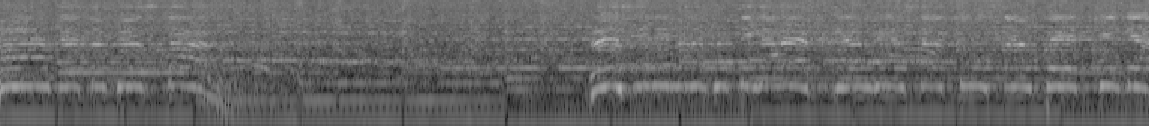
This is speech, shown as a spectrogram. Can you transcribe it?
Mahagata Fasta Race ini menempuh tiga lap diambil satu sampai tiga.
